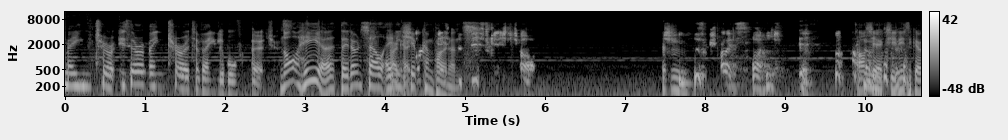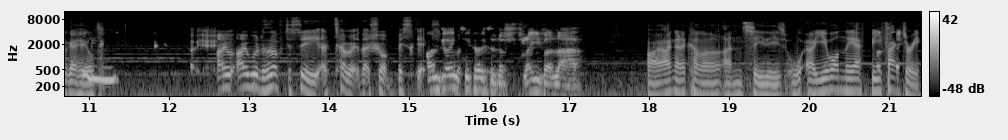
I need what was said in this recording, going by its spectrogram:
main turret? Is there a main turret available for purchase? Not here. They don't sell any Okay. ship components. Biscuit shop. Hmm. Jesus Christ, Mike. RCX, you need to go get healed. I, I would love to see a turret that shot biscuits. I'm going to go to the flavor lab. Alright, I'm gonna come and see these. Are you on the FB factory?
